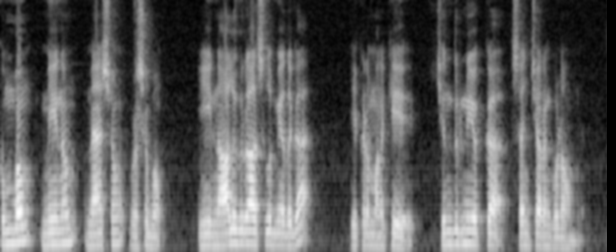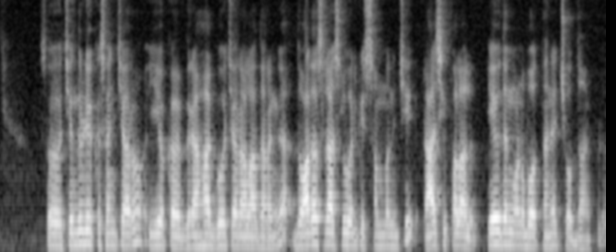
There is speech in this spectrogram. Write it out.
కుంభం మీనం మేషం వృషభం ఈ నాలుగు రాశుల మీదుగా ఇక్కడ మనకి చంద్రుని యొక్క సంచారం కూడా ఉంది. సో చంద్రుడి యొక్క సంచారం ఈ యొక్క గ్రహ గోచారాల ఆధారంగా ద్వాదశ రాశుల వారికి సంబంధించి రాశి ఫలాలు ఏ విధంగా ఉండబోతున్నాయనేది చూద్దాం ఇప్పుడు.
